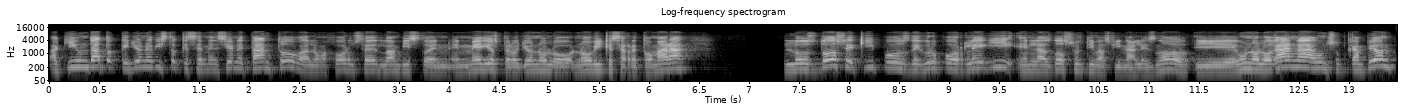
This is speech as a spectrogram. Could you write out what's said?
Aquí un dato que yo no he visto que se mencione tanto, a lo mejor ustedes lo han visto en, medios, pero yo no lo no vi que se retomara los dos equipos de Grupo Orlegui en las dos últimas finales, ¿no? Y uno lo gana, un subcampeón,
